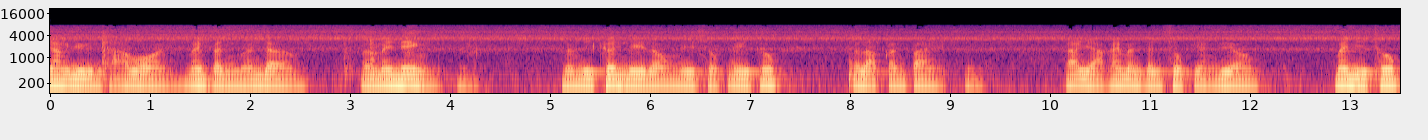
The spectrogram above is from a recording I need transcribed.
ยั่งยืนถาวร ไม่เป็นเหมือนเดิม มันไม่นิ่ง มันมีขึ้นมีลงมีสุขมีทุกข์สลับกันไป ถ้าอยากให้มันเป็นสุขอย่างเดียว ไม่มีทุกข์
